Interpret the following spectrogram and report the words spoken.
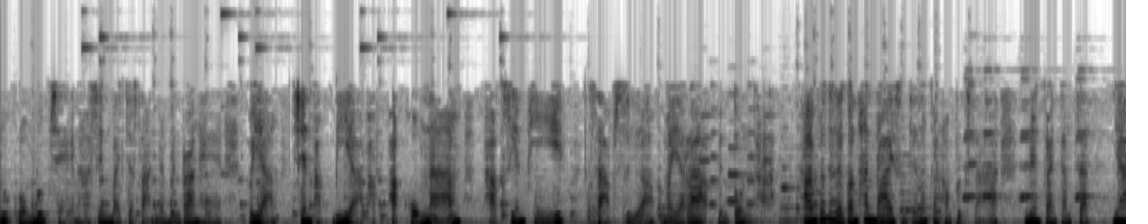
รูปกลมรูปแฉกนะคะ เส้นใบจะสานกันเป็นร่างแห ตัวอย่าง เช่น ผักเบี้ย ผักผักโขมหนามผักเสี้ยนผี สาบเสือ มายราบเป็นต้นค่ะ หากเพื่อนเกษตรกรท่านใดสนใจต้องการคำปรึกษา เรื่องการกำจัดหญ้า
